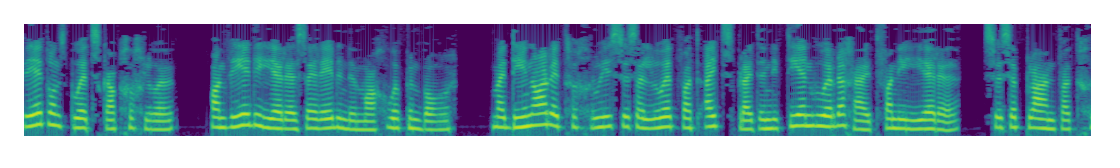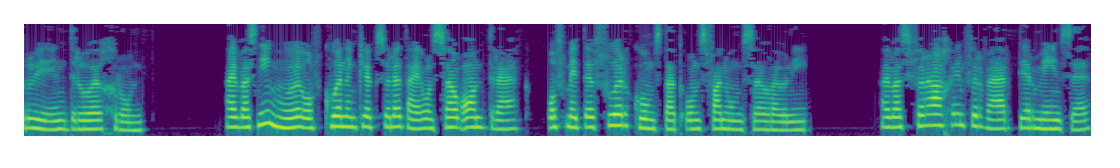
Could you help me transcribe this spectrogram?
Wie het ons boodskap gegloe, aan wie die Heere sy redende mag openbaar? My dienaar het gegroeid soos een lood wat uitspreid in die teenwoordigheid van die Heere, soos een plant wat groeit in droge grond. Hij was niet mooi of koninklijk zodat hij ons zou aantrek, of met de voorkomst dat ons van ons zou hou nie. Hij was verag en verwerp der mensen,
